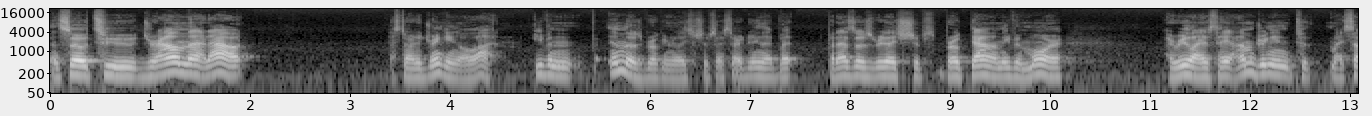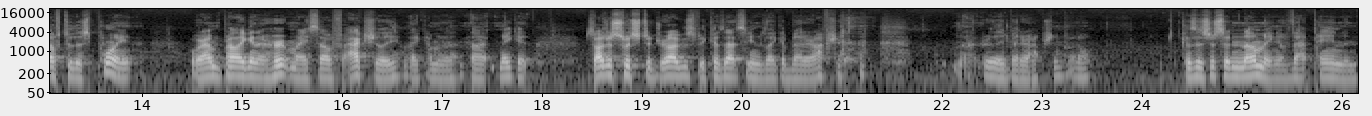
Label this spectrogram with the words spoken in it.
And so to drown that out, I started drinking a lot. Even in those broken relationships, I started doing that. But, but as those relationships broke down even more, I realized, hey, I'm drinking to myself to this point where I'm probably going to hurt myself actually, like I'm going to not make it. So I'll just switch to drugs because that seems like a better option. Not really a better option at all. Because it's just a numbing of that pain and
